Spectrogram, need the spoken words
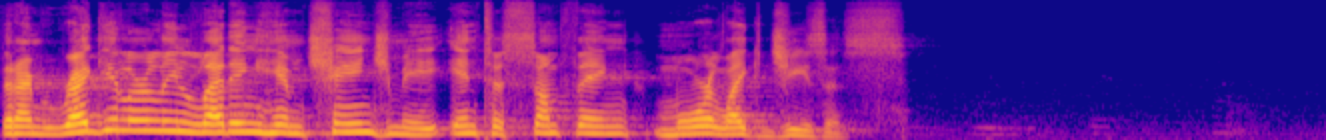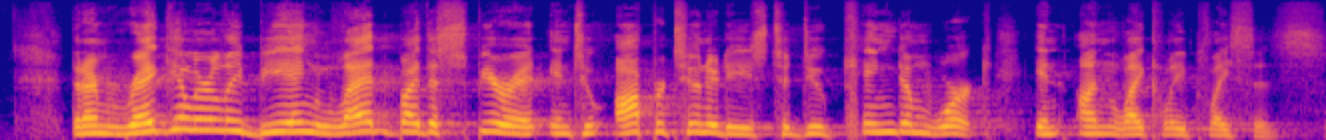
That I'm regularly letting Him change me into something more like Jesus. that I'm regularly being led by the Spirit into opportunities to do kingdom work in unlikely places.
